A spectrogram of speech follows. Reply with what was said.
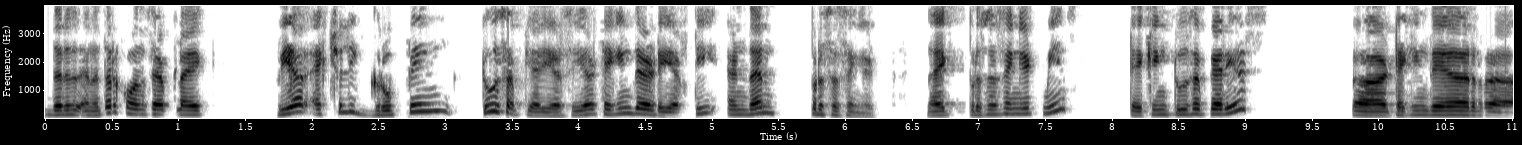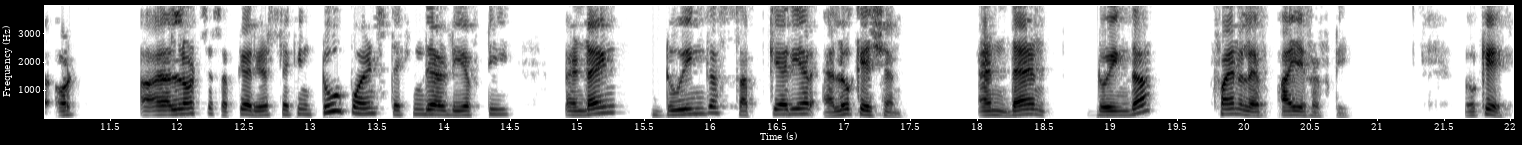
there is another concept like we are actually grouping two subcarriers here taking their DFT and then processing it like processing it means taking two subcarriers uh, taking their uh, or I'll not say subcarriers taking two points taking their DFT and then doing the subcarrier allocation and then doing the final F IFFT. Okay,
